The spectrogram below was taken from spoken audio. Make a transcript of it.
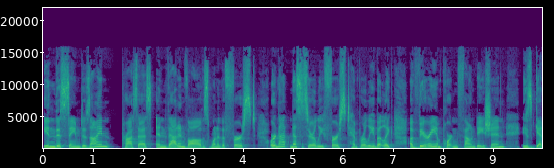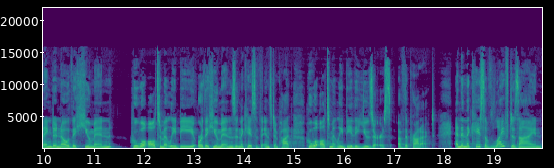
in this same design process and that involves one of the first or not necessarily first temporally but like a very important foundation is getting to know the human who will ultimately be or the humans in the case of the instant pot who will ultimately be the users of the product and in the case of life design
